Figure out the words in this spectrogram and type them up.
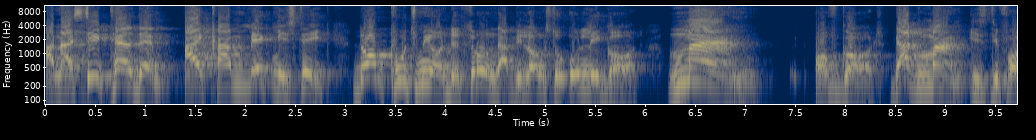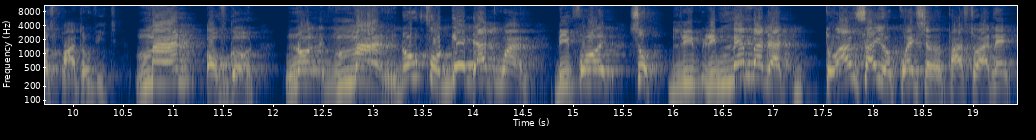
And I still tell them, I can make mistake. Don't put me on the throne that belongs to only God. Man of God. That man is the first part of it. Man of God not man. Don't forget that one before. So remember that to answer your question, Pastor Annette,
